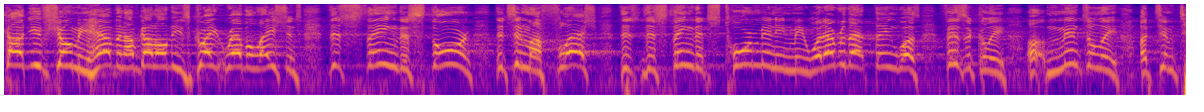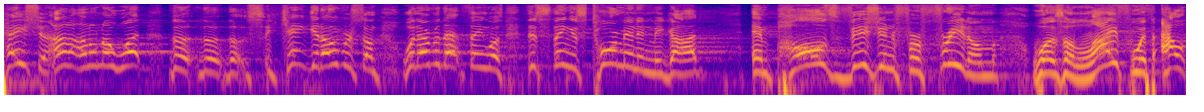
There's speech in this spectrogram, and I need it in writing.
God, you've shown me heaven. I've got all these great revelations. This thing, this thorn that's in my flesh, this, this thing that's tormenting me, whatever that thing was, physically, uh, mentally, a temptation. I don't, I don't know what the, the, the, can't get over something, whatever that thing was. This thing is tormenting me, God. And Paul's vision for freedom was a life without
